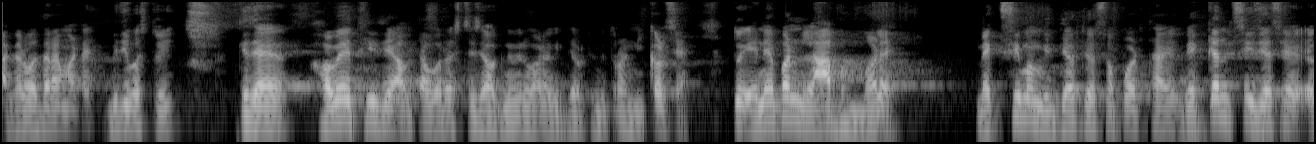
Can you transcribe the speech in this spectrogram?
આગળ વધારવા માટે બીજી વસ્તુ એ કે જે હવેથી જે આવતા વર્ષથી જે અગ્નિવીરવાળા વિદ્યાર્થી મિત્રો નીકળશે, તો એને પણ લાભ મળે. મેક્સિમમ વિદ્યાર્થીઓ સપોર્ટ થાય. વેકેન્સી જે છે, એ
